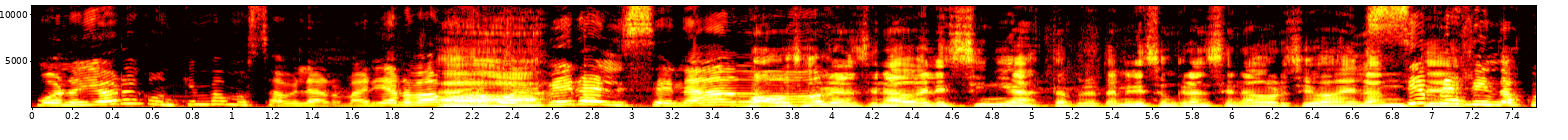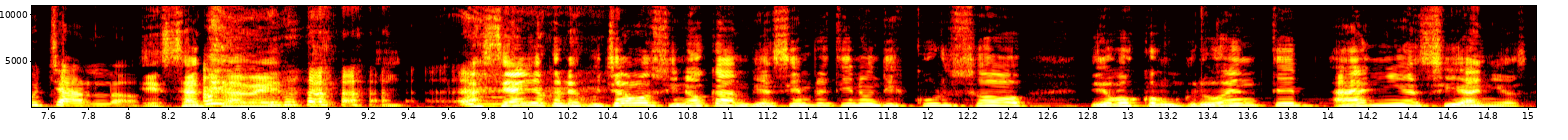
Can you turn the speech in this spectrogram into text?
Bueno, ¿y ahora con quién vamos a hablar, Mariano? Vamos Ah. a volver al Senado. Vamos a hablar del Senado. Él es cineasta, pero también es un gran senador. Lleva adelante. Siempre es lindo escucharlo. Exactamente. Y hace años que lo escuchamos y no cambia. Siempre tiene un discurso, digamos, congruente años y años.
